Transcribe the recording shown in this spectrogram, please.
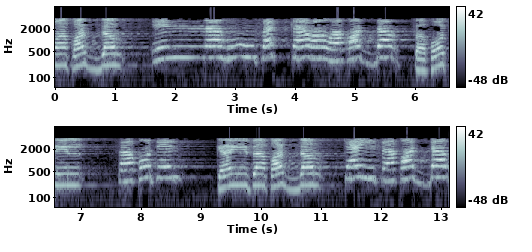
وقدر. إنه فكر وقدر. فقتل. فقتل. كيف قدر. كيف قدر.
